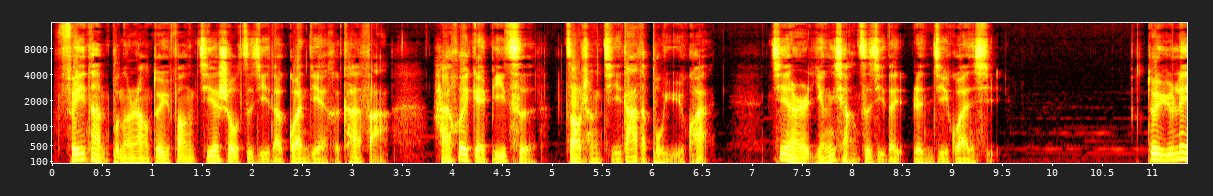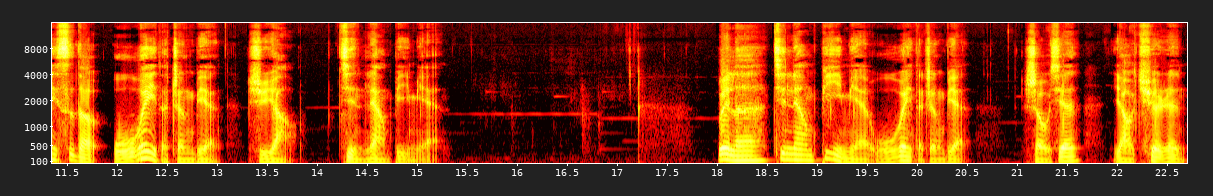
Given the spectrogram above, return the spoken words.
非但不能让对方接受自己的观点和看法，还会给彼此造成极大的不愉快，进而影响自己的人际关系。对于类似的无谓的争辩，需要。尽量避免。为了尽量避免无谓的争辩，首先要确认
